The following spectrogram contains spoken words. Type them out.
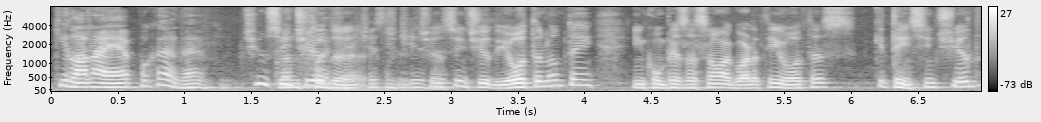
que lá na época, né, tinha um sentido, feito, tinha sentido, tinha, né? sentido. E outra não tem. Em compensação, agora tem outras que têm sentido.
